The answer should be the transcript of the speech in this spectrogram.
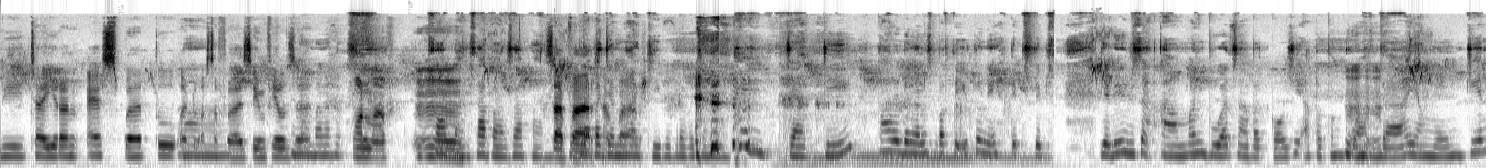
di cairan es batu. Aduh, astagfirullahaladzim, Filza. Mohon maaf. Mm-mm. Sabar, sabar, sabar. Sabar, beberapa jam sabar. lagi, beberapa jam lagi. Jadi, kalau dengan seperti itu nih tips-tips. Jadi bisa aman buat sahabat kozi ataupun keluarga yang mungkin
